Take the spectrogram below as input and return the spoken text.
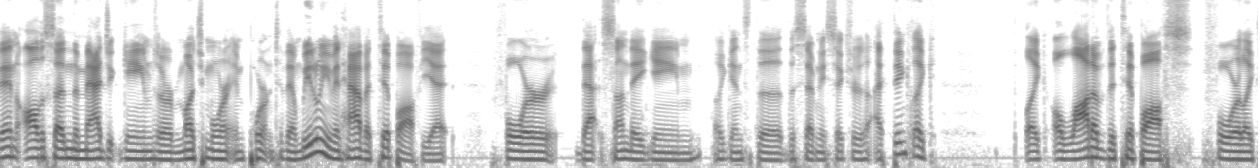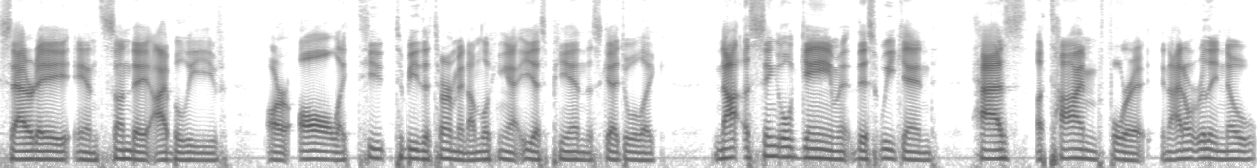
then all of a sudden the Magic games are much more important to them. We don't even have a tip off yet for that Sunday game against the the 76ers. I think like like a lot of the tip offs for like Saturday and Sunday, I believe, are all like t- to be determined. I'm looking at ESPN the schedule like not a single game this weekend has a time for it, and I don't really know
